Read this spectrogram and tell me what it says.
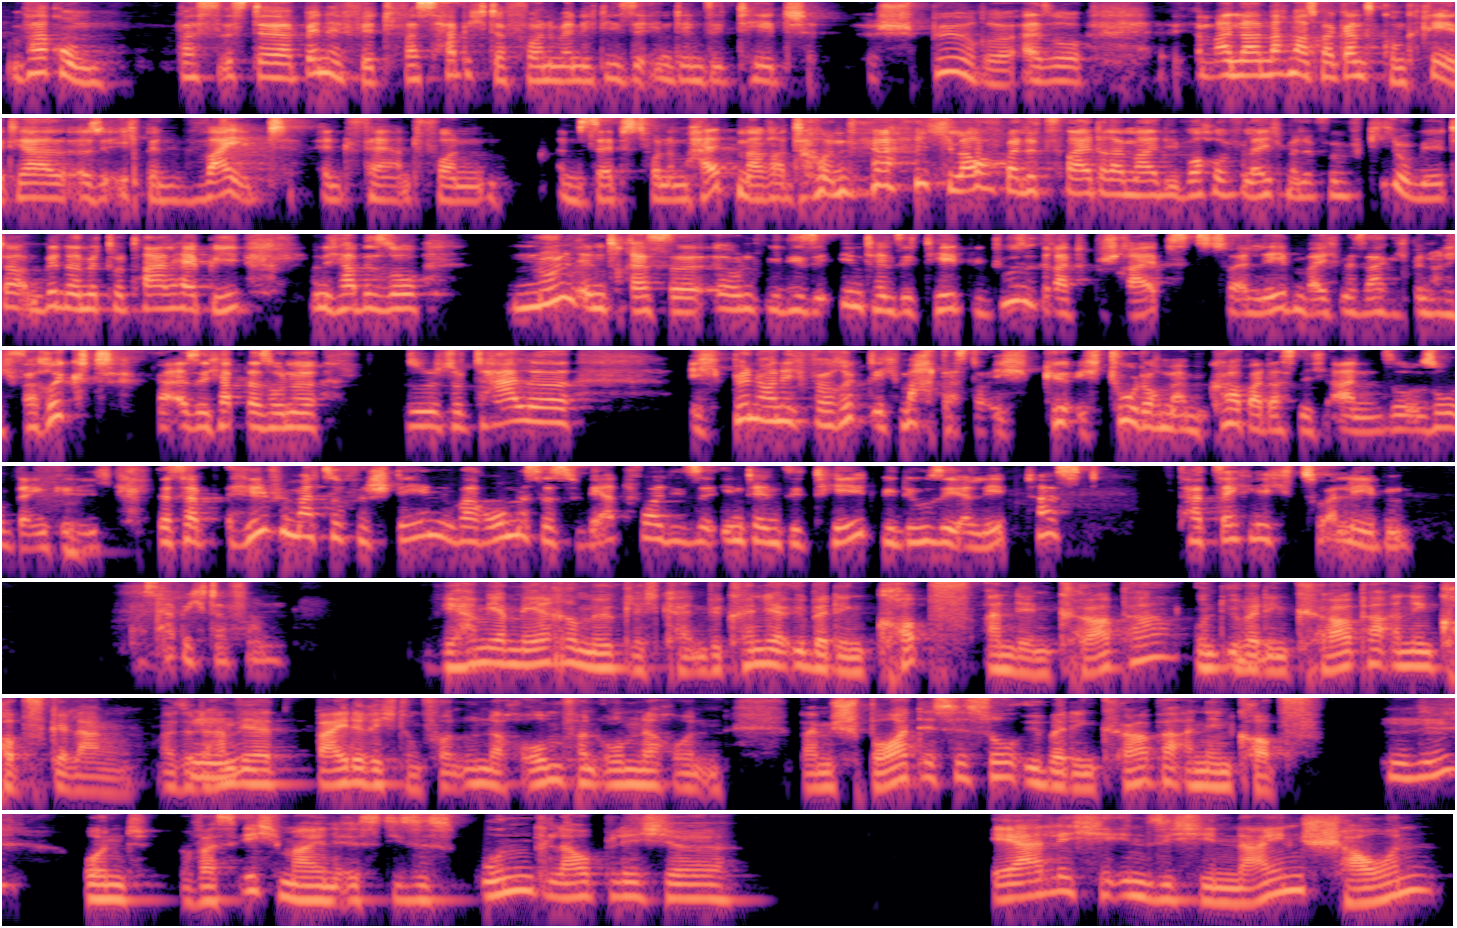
Warum? Was ist der Benefit? Was habe ich davon, wenn ich diese Intensität spüre? Also, machen wir es mal ganz konkret. Ja, also ich bin weit entfernt von selbst von einem Halbmarathon. Ich laufe meine zwei, dreimal die Woche vielleicht meine fünf Kilometer und bin damit total happy. Und ich habe so null Interesse, irgendwie diese Intensität, wie du sie gerade beschreibst, zu erleben, weil ich mir sage, ich bin noch nicht verrückt. Also ich habe da so eine so eine totale, ich bin doch nicht verrückt, ich mache das doch, ich, ich tue doch meinem Körper das nicht an. So, so denke hm. ich. Deshalb hilf mir mal zu verstehen, warum ist es wertvoll, diese Intensität, wie du sie erlebt hast, tatsächlich zu erleben. Was habe ich davon? Wir haben ja mehrere Möglichkeiten. Wir können ja über den Kopf an den Körper und über mhm. den Körper an den Kopf gelangen. Also da mhm. haben wir beide Richtungen, von unten nach oben, von oben nach unten. Beim Sport ist es so, über den Körper an den Kopf. Mhm. Und was ich meine, ist dieses unglaubliche, ehrliche in sich hineinschauen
